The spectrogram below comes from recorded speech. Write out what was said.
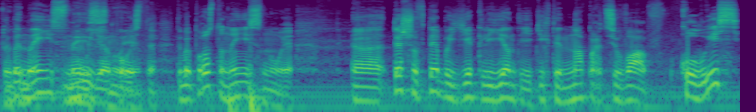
Тебе, тебе не не існує, існує. просто. Тебе просто не існує. Е, те, що в тебе є клієнти, яких ти напрацював колись,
